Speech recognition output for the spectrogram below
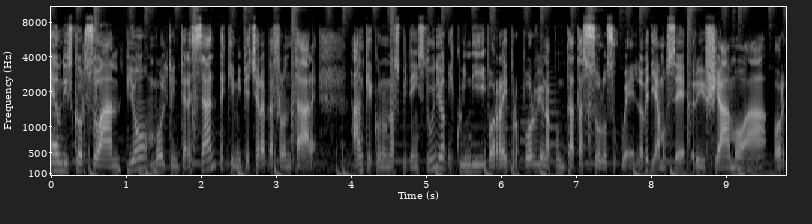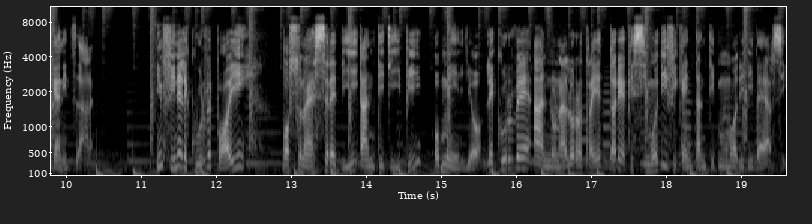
È un discorso ampio, molto interessante, che mi piacerebbe affrontare anche con un ospite in studio e quindi vorrei proporvi una puntata solo su quello. Vediamo se riusciamo a organizzare. Infine le curve poi possono essere di tanti tipi, o meglio, le curve hanno una loro traiettoria che si modifica in tanti modi diversi.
